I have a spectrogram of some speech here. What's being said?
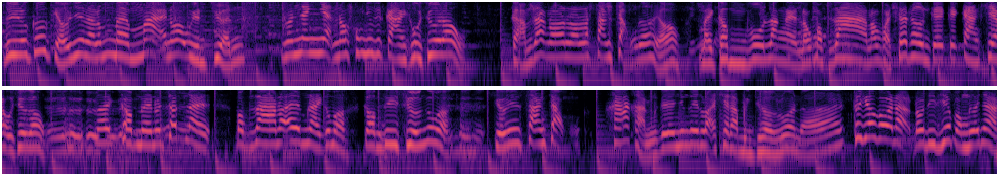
Đi nó cứ kiểu như là nó mềm mại, nó uyển chuyển Nó nhanh nhẹn, nó không như cái càng hồi xưa đâu Cảm giác nó, nó, nó sang trọng nữa, hiểu không? Mày cầm vô lăng này, nó bọc da, nó phải chất hơn cái cái càng xe hồi xưa không? Đây, cầm này nó chất này, bọc da nó êm này cơ mà Cầm đi sướng cơ mà Kiểu như sang trọng, khác hẳn cái, những cái loại xe đạp bình thường luôn đấy Thích không các bạn ạ? Tôi đi tiếp vòng nữa nha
